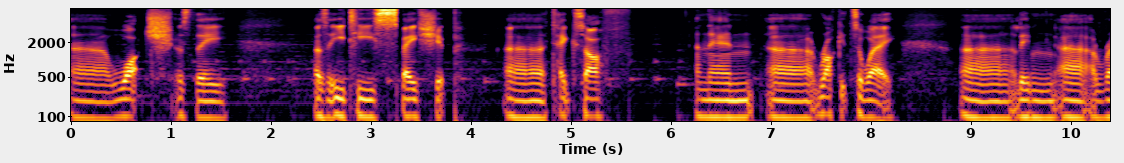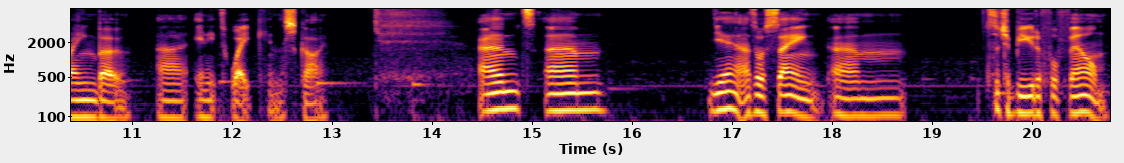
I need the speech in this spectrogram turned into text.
uh, watch as the as ET's spaceship uh, takes off and then rockets away uh, leaving uh, a rainbow uh, in its wake in the sky. And um, yeah, as I was saying, um, such a beautiful film,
